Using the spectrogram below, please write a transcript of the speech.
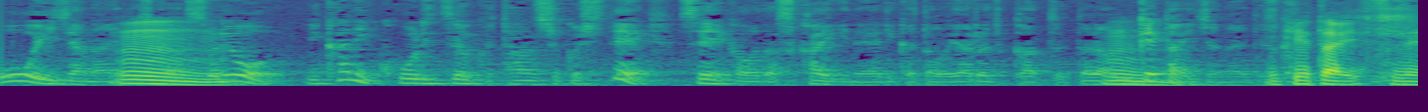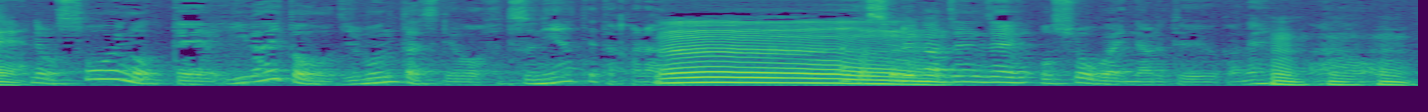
多いじゃないですか、うん。それをいかに効率よく短縮して成果を出す会議のやり方をやるかって言ったらうん。受けたいじゃないですか、受けたいですね。でもそういうのって意外と自分たちでは普通にやってたから、それが全然お商売になるというかね、うんあのうん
